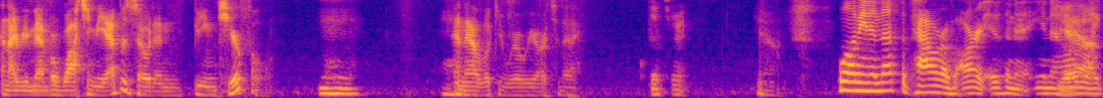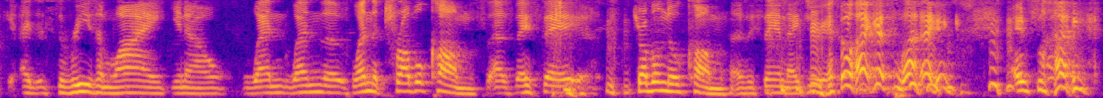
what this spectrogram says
and I remember watching the episode and being tearful, hmm and now look at where we are today. That's right. Yeah. Well, I mean, and that's the power of art, isn't it? You know, Yeah. like it's the reason why you know when when the when the trouble comes, as they say, trouble no come, as they say in Nigeria. like it's like it's like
